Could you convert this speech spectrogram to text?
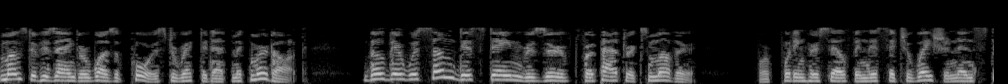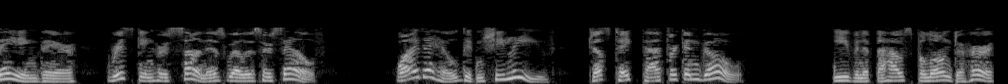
Most of his anger was, of course, directed at McMurdock, though there was some disdain reserved for Patrick's mother, for putting herself in this situation and staying there, risking her son as well as herself. Why the hell didn't she leave? Just take Patrick and go. Even if the house belonged to her,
